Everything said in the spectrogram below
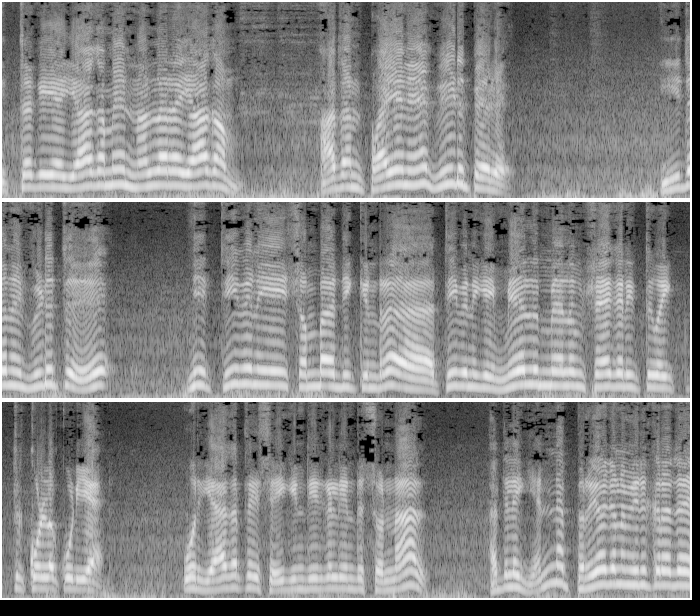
இத்தகைய யாகமே நல்லற யாகம். அதன் பயனே வீடு பேரு இதனை விடுத்து நீ தீவினையை சம்பாதிக்கின்ற தீவினையை மேலும் மேலும் சேகரித்து வைத்துக் கொள்ளக்கூடிய ஒரு யாகத்தை செய்கின்றீர்கள் என்று சொன்னால் அதில் என்ன பிரயோஜனம் இருக்கிறது?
